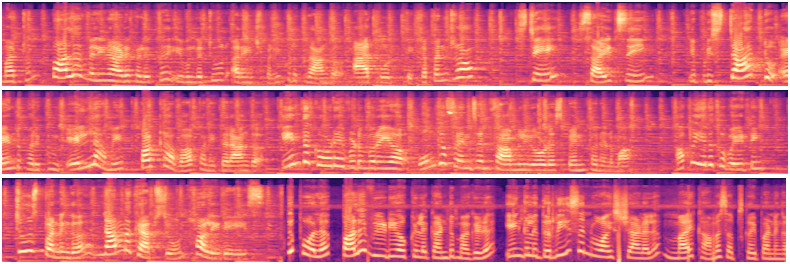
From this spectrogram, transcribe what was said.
மற்றும் பல வெளிநாடுகளுக்கு இவங்க டூர் அரேஞ்ச் பண்ணி கொடுக்குறாங்க. Airport pickup and drop stay sightseeing இப்படி ஸ்டார்ட் டு எண்ட் வரைக்கும் எல்லாமே பக்காவா பண்ணி தராங்க இந்த கோடை விடுமுறையா உங்க ஃப்ரெண்ட்ஸ் அண்ட் ஃபேமிலியோட ஸ்பெண்ட் பண்ணணுமா? அப்ப எதுக்கு வெயிட்டிங் சூஸ் பண்ணுங்க நம்ம கேப்ஸ்டோன் ஹாலிடேஸ் இது போல பல வீடியோக்களை கண்டு மகிழ எங்களது ரீசன்ட் வாய்ஸ் சேனலை மறக்காம சப்ஸ்கிரைப் பண்ணுங்க.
